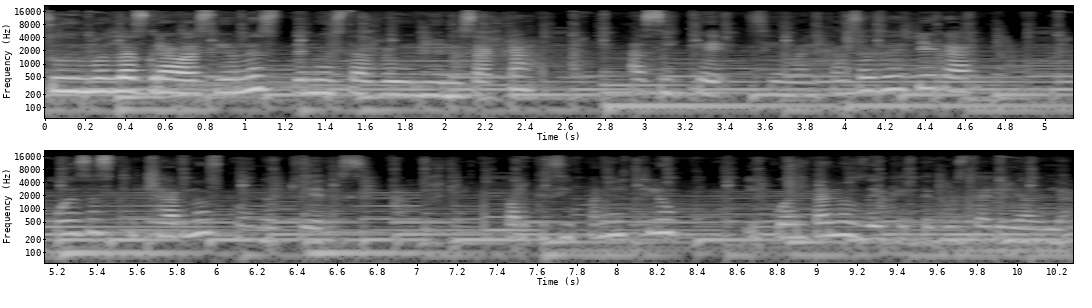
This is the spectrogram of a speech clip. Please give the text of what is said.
Subimos las grabaciones de nuestras reuniones acá, así que si no alcanzas a llegar, puedes escucharnos cuando quieras. Participa en el club y cuéntanos de qué te gustaría hablar.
